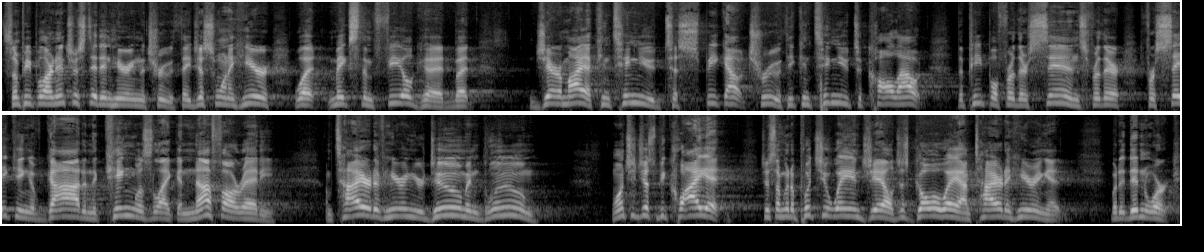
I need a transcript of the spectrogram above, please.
Some people aren't interested in hearing the truth. They just want to hear what makes them feel good. But Jeremiah continued to speak out truth. He continued to call out the people for their sins, for their forsaking of God. And the king was like, Enough already. I'm tired of hearing your doom and gloom. Why don't you just be quiet? Just, I'm going to put you away in jail. Just go away. I'm tired of hearing it. But it didn't work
